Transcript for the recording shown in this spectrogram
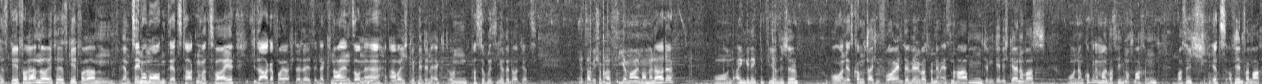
Es geht voran, Leute, es geht voran. Wir haben 10 Uhr morgens, jetzt Tag Nummer 2. Die Lagerfeuerstelle ist in der knallen Sonne, aber ich gebe mir den Act und pasteurisiere dort jetzt. Jetzt habe ich schon mal viermal Marmelade und eingelegte Pfirsiche. Und jetzt kommt gleich ein Freund, der will was von dem Essen haben, dem gebe ich gerne was. Und dann gucken wir mal, was wir hier noch machen. Was ich jetzt auf jeden Fall mache,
